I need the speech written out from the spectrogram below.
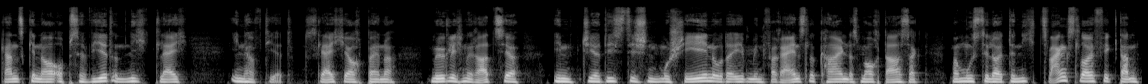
ganz genau observiert und nicht gleich inhaftiert. Das gleiche auch bei einer möglichen Razzia in dschihadistischen Moscheen oder eben in Vereinslokalen, dass man auch da sagt, man muss die Leute nicht zwangsläufig dann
